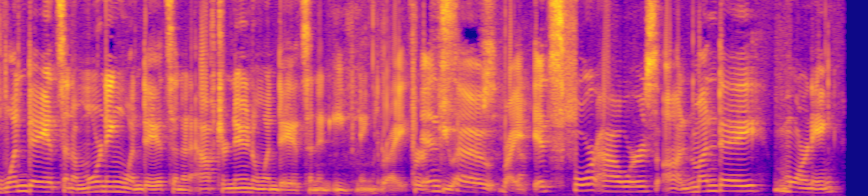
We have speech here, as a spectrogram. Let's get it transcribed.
one day it's in a morning, one day it's in an afternoon, and one day it's in an evening. right. For a and few so, hours. right, it's four hours on Monday morning,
